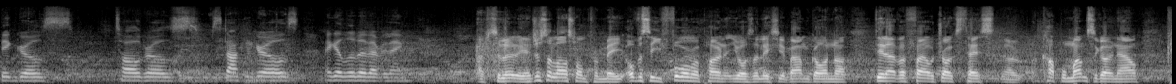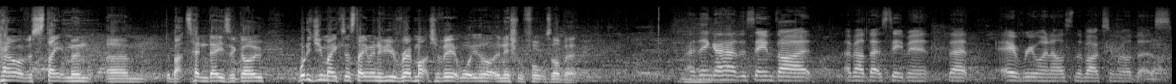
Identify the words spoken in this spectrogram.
big girls, tall girls, stocky girls. I get a little bit of everything. Absolutely, and just the last one from me. Obviously, former opponent yours, Alycia Baumgardner, did have a failed drugs test you know, a couple months ago now. Came out with a statement um, about 10 days ago. What did you make of the statement? Have you read much of it? What are your initial thoughts of it? I think I have the same thought about that statement that everyone else in the boxing world does.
